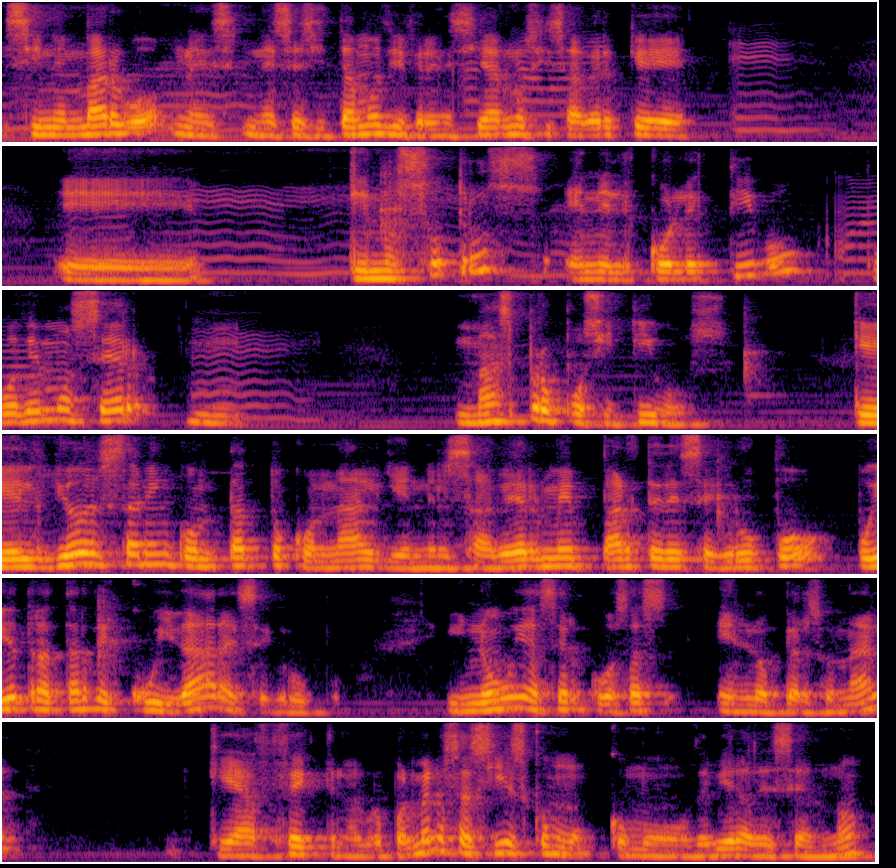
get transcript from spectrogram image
sin embargo, necesitamos diferenciarnos y saber que, que nosotros en el colectivo podemos ser más propositivos, que el yo estar en contacto con alguien, el saberme parte de ese grupo, voy a tratar de cuidar a ese grupo y no voy a hacer cosas en lo personal que afecten al grupo. Al menos así es como, como debiera de ser, ¿no?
